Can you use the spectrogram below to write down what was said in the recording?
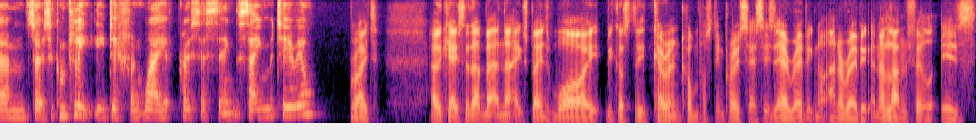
Um, so it's a completely different way of processing the same material. Right. Okay, so that and that explains why because the current composting process is aerobic, not anaerobic, and a landfill is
